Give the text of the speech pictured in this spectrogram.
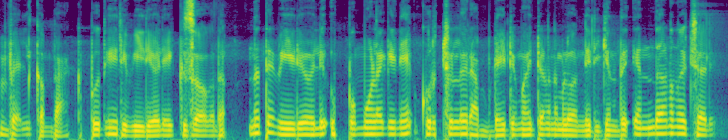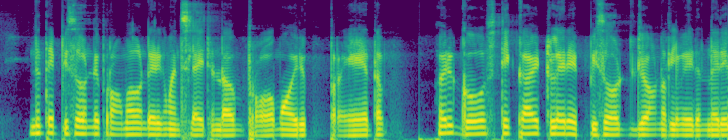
വെൽക്കം ബാക്ക് പുതിയൊരു വീഡിയോയിലേക്ക് സ്വാഗതം. ഇന്നത്തെ വീഡിയോയിൽ ഉപ്പുമുളകിനെ കുറിച്ചുള്ള ഒരു അപ്ഡേറ്റുമായിട്ടാണ് നമ്മൾ വന്നിരിക്കുന്നത്. എന്താണെന്ന് വെച്ചാൽ ഇന്നത്തെ എപ്പിസോഡിന്റെ പ്രോമോ കൊണ്ടുവരുമ്പോൾ മനസ്സിലായിട്ടുണ്ടാകും പ്രോമോ ഒരു പ്രേതം ഒരു ഗോസ്റ്റിക് ആയിട്ടുള്ള ഒരു എപ്പിസോഡ് ജോണറിൽ വരുന്നൊരു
